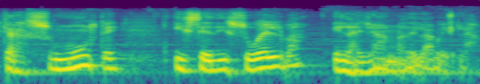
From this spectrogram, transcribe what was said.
transmute y se disuelva en la llama de la vela.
